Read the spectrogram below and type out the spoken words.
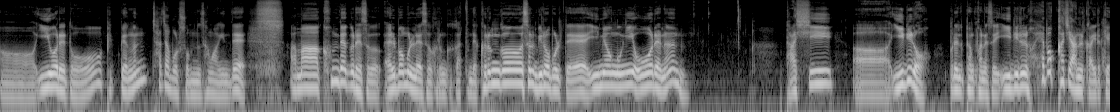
어 2월에도 빅뱅은 찾아볼 수 없는 상황인데 아마 컴백을 해서 앨범을 내서 그런 것 같은데 그런 것을 미뤄볼 때 이명웅이 5월에는 다시 어 1위로 브랜드 평판에서 1위를 회복하지 않을까 이렇게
